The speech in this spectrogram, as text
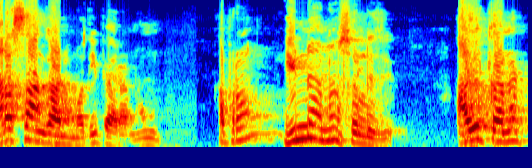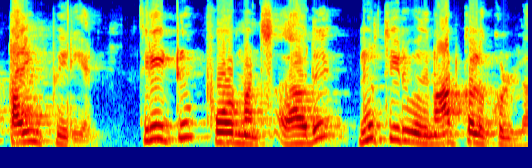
அரசாங்க அனுமதி பெறணும். அப்புறம் இன்னொன்னு சொல்லுது. அதுக்கான time period three to four months அதாவது நூத்தி இருபது நாட்களுக்குள்ள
